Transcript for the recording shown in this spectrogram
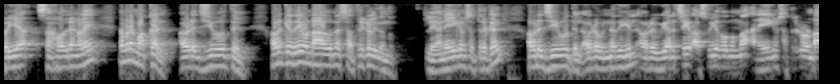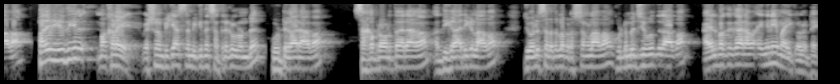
പ്രിയ സഹോദരങ്ങളെ നമ്മുടെ മക്കൾ അവരുടെ ജീവിതത്തിൽ അവർക്കെതിരെ ഉണ്ടാകുന്ന ശത്രുക്കളിൽ നിന്നും അല്ലെ? അനേകം ശത്രുക്കൾ അവരുടെ ജീവിതത്തിൽ അവരുടെ ഉന്നതിയിൽ അവരുടെ ഉയർച്ചയിൽ അസൂയ തോന്നുന്ന അനേകം ശത്രുക്കൾ ഉണ്ടാവാം. പല രീതിയിൽ മക്കളെ വിഷമിപ്പിക്കാൻ ശ്രമിക്കുന്ന ശത്രുക്കളുണ്ട്. കൂട്ടുകാരാവാം സഹപ്രവർത്തകരാകാം അധികാരികളാവാം ജോലി സ്ഥലത്തുള്ള പ്രശ്നങ്ങളാവാം കുടുംബജീവിതത്തിലാവാം അയൽവക്കക്കാരാവാം എങ്ങനെയും ആയിക്കൊള്ളട്ടെ.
